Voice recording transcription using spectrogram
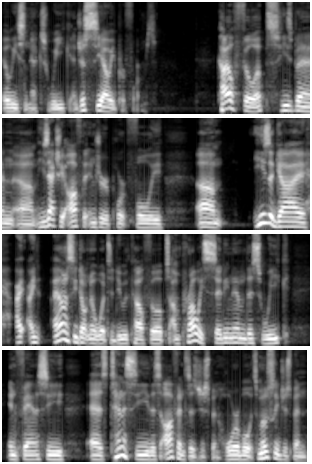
at least next week and just see how he performs. Kyle Philips, he's been um, he's actually off the injury report fully. Um, he's a guy I, I I honestly don't know what to do with Kyle Philips. I'm probably sitting him this week in fantasy as Tennessee. This offense has just been horrible. It's mostly just been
